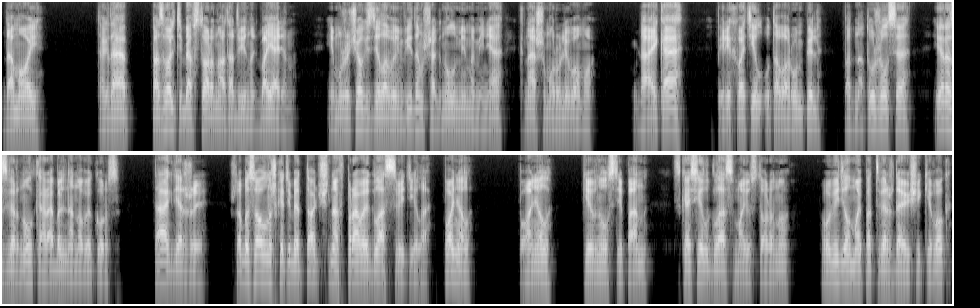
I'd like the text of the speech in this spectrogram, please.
«Домой. Тогда позволь тебя в сторону отодвинуть, боярин». И мужичок с деловым видом шагнул мимо меня к нашему рулевому. «Дай-ка!» Перехватил у того румпель, поднатужился и развернул корабль на новый курс. «Так держи, чтобы солнышко тебе точно в правый глаз светило. Понял?» «Понял», — кивнул Степан, скосил глаз в мою сторону, увидел мой подтверждающий кивок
